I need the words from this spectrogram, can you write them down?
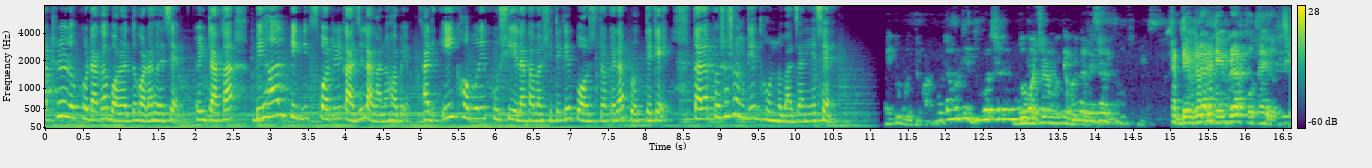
আঠেরো লক্ষ টাকা বরাদ্দ করা হয়েছে। ওই টাকা বেহাল পিকনিক স্পটের কাজে লাগানো হবে। আর এই খবরে খুশি এলাকাবাসী থেকে পর্যটকেরা প্রত্যেকে। তারা প্রশাসনকে ধন্যবাদ জানিয়েছেন একটু মোটামুটি দু বছরের দু বছরের মধ্যে যাবে result স্যার ডেবরাতে ডেবরার কোথায় হচ্ছে?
